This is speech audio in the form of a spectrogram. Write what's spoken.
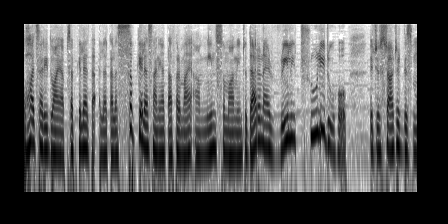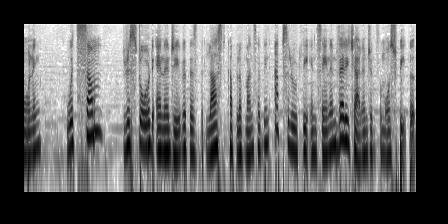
बहुत सारी दुआएँ आप सबके लिए, अल्लाह ताला सबके लिए आसानियाँ ता फरमाए आमीन, सुमा मीन to that and I really truly do hope that you started this morning with some restored energy because the last couple of months have been absolutely insane and very challenging for most people.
